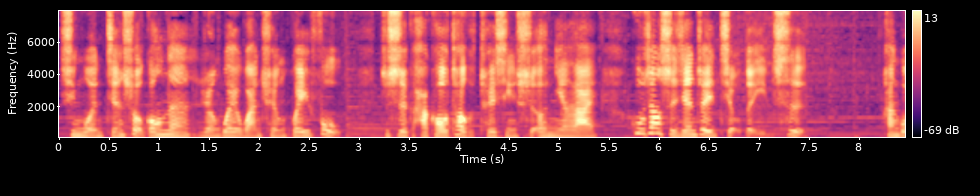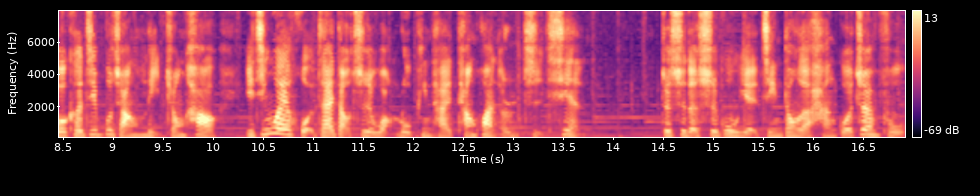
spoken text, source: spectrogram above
新闻检索功能仍未完全恢复。这是 Kakao Talk 推行十二年来故障时间最久的一次。韩国科技部长李忠浩已经为火灾导致网络平台瘫痪而致歉。这次的事故也惊动了韩国政府。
